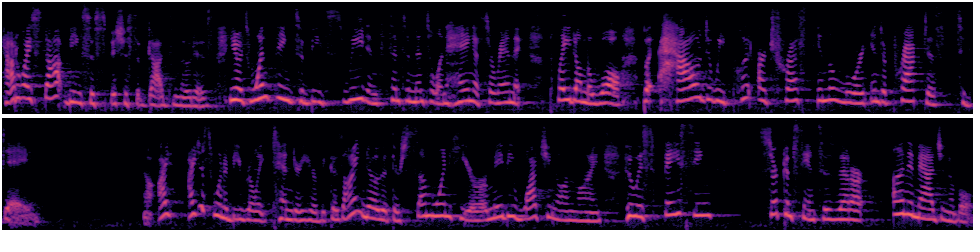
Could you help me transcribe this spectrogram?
How do I stop being suspicious of God's motives? You know, it's one thing to be sweet and sentimental and hang a ceramic plate on the wall, but how do we put our trust in the Lord into practice today? Now, I, I just want to be really tender here because I know that there's someone here or maybe watching online who is facing circumstances that are unimaginable.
